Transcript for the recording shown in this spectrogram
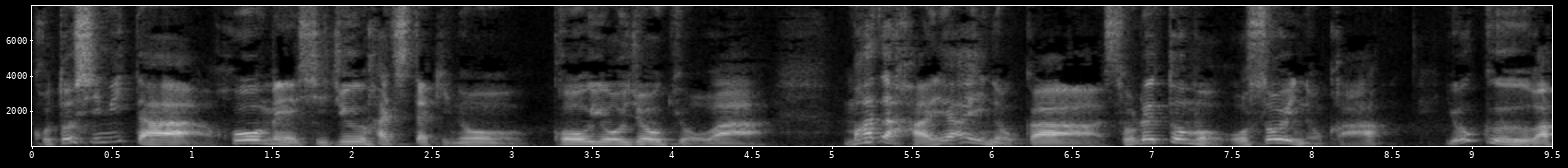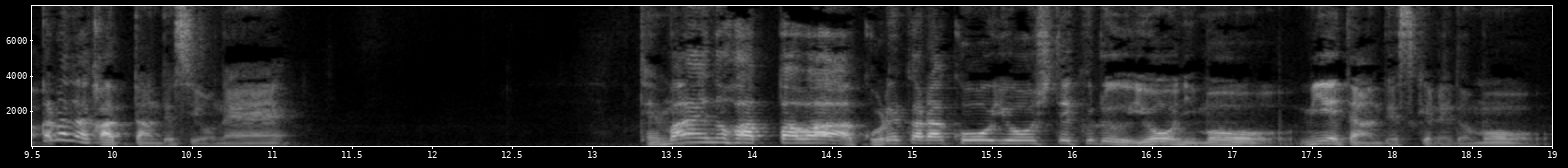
今年見た方明四十八滝の紅葉状況は、まだ早いのか、それとも遅いのか、よくわからなかったんですよね。手前の葉っぱはこれから紅葉してくるようにも見えたんですけれども、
